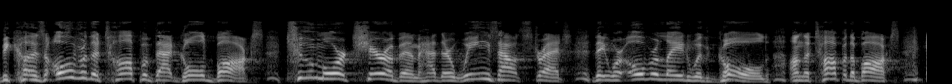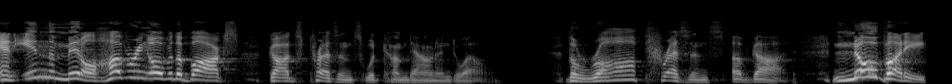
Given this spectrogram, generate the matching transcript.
because over the top of that gold box, two more cherubim had their wings outstretched. They were overlaid with gold on the top of the box and in the middle, hovering over the box, God's presence would come down and dwell. The raw presence of God. Nobody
